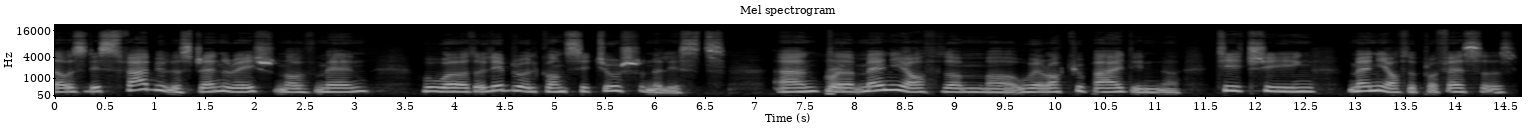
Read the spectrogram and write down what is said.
There was this fabulous generation of men who were the liberal constitutionalists. And uh, many of them uh, were occupied in uh, teaching. Many of the professors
